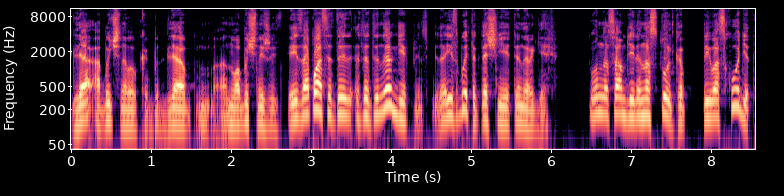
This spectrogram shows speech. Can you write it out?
для обычного, как бы, для ну, обычной жизни. И запас этой, этой энергии, в принципе, да, избыток, точнее, этой энергии, он на самом деле настолько превосходит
